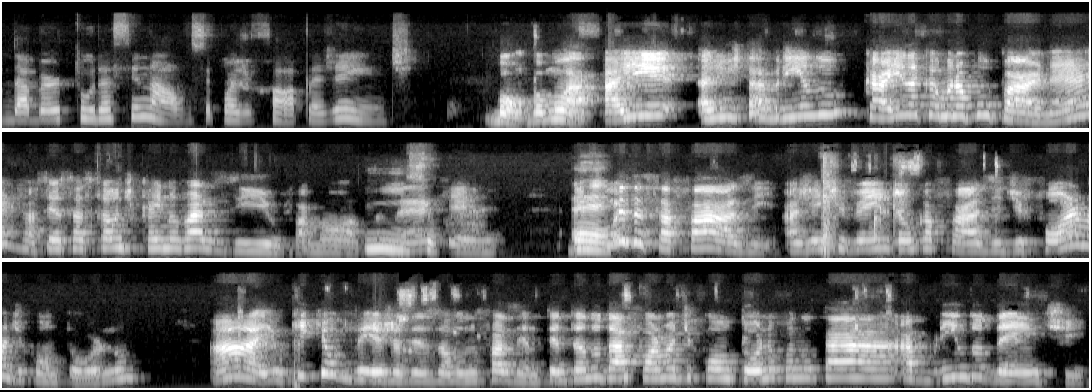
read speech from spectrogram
da abertura final. Você pode falar pra gente? Bom, vamos lá. Aí a gente está abrindo, cair na câmara pulpar, né? A sensação de cair no vazio, famosa, né, Isso. né? É. Depois é. dessa fase, a gente vem então com a fase de forma de contorno. Ah, e o que, que eu vejo às vezes o aluno fazendo? Tentando dar forma de contorno quando está abrindo o dente,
